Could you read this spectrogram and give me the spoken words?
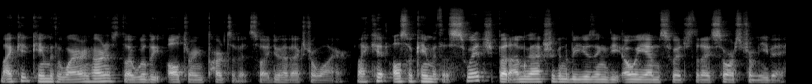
My kit came with a wiring harness, though I will be altering parts of it, so I do have extra wire. My kit also came with a switch, but I'm actually going to be using the OEM switch that I sourced from eBay.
